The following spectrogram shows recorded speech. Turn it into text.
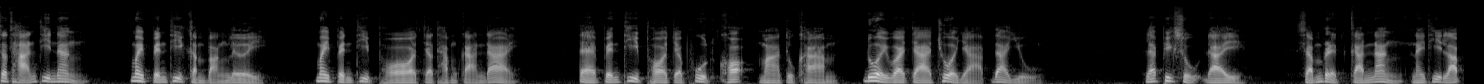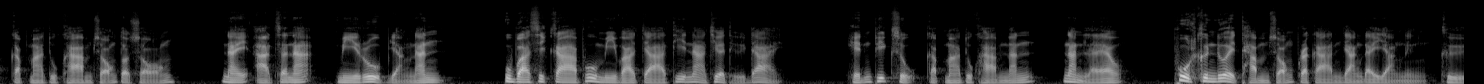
สถานที่นั่งไม่เป็นที่กำบังเลย ไม่เป็นที่พอจะทำการได้ แต่เป็นที่พอจะพูดเคาะมาตุคาม ด้วยวาจาชั่วหยาบได้อยู่ และภิกษุใดสำเร็จการนั่งในที่ลับกับมาตุคามสองต่อสองในอาสนะมีรูปอย่างนั้น อุบาสิกาผู้มีวาจาที่น่าเชื่อถือได้ เห็นภิกษุกับมาตุคามนั้น นั่นแล้ว พูดขึ้นด้วยธรรมสองประการอย่างใดอย่างหนึ่ง คือ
